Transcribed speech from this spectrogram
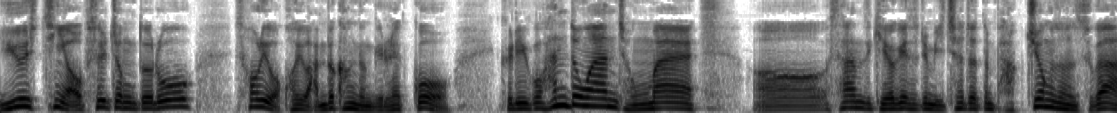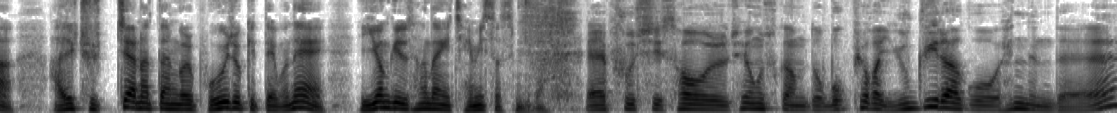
유효 슈팅이 없을 정도로 서울이 거의 완벽한 경기를 했고 그리고 한동안 정말 어, 사람들 기억에서 좀 잊혀졌던 박주영 선수가 아직 죽지 않았다는 걸 보여줬기 때문에 이 경기도 상당히 재밌었습니다. FC 서울 최용수 감독 목표가 6위라고 했는데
